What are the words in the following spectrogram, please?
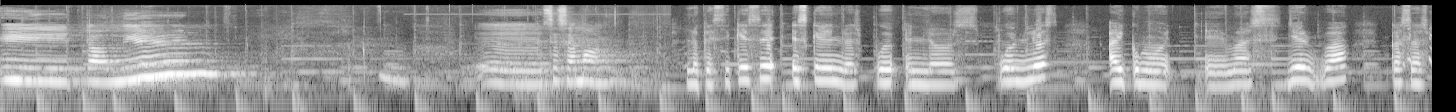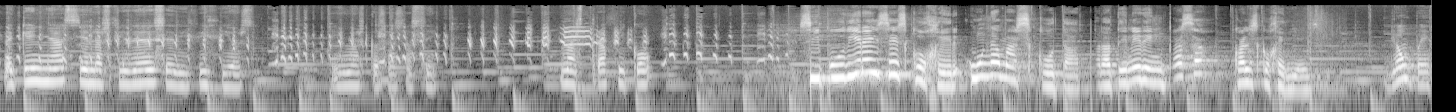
Y también. Eh, Sesamón. Lo que sí que sé es que en los, pue- en los pueblos hay como eh, más hierba, casas pequeñas y en las ciudades edificios y más cosas así. Más tráfico. Si pudierais escoger una mascota para tener en casa, ¿cuál escogeríais? Yo un pez,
